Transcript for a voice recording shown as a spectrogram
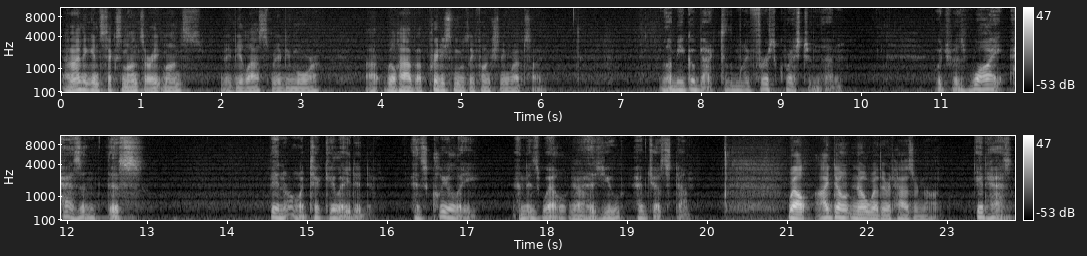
And I think in six months or eight months, maybe less, maybe more, uh, we'll have a pretty smoothly functioning website. Let me go back to my first question then, which was why hasn't this been articulated as clearly and as well yeah. as you have just done? Well, I don't know whether it has or not. It hasn't.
